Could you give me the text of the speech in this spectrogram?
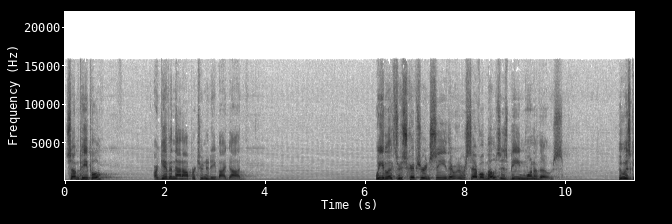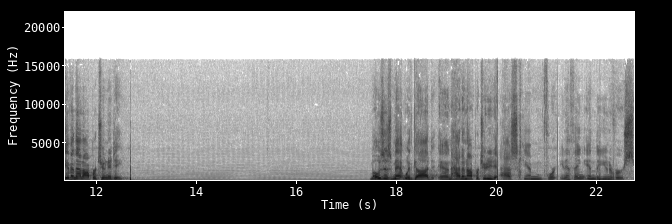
Some people are given that opportunity by God. We can look through Scripture and see there were several, Moses being one of those, who was given that opportunity. Moses met with God and had an opportunity to ask him for anything in the universe.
